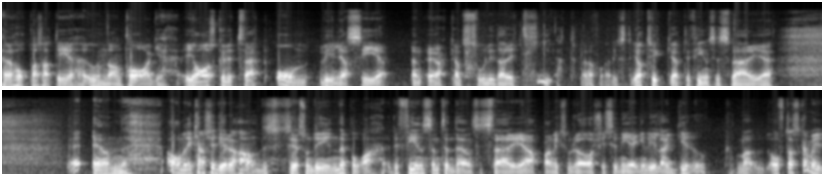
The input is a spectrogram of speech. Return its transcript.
Jag hoppas att det är undantag. Jag skulle tvärtom vilja se en ökad solidaritet mellan journalister. Jag tycker att det finns i Sverige en... Ja, men det kanske är det du hand, det som du är inne på. Det finns en tendens i Sverige att man liksom rör sig i sin egen lilla grupp. Man, oftast kan man ju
